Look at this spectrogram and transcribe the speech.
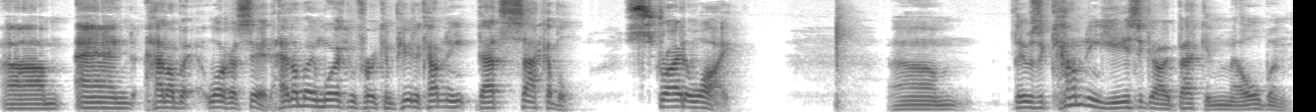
Um, and had I, been, like I said, had I been working for a computer company, that's sackable straight away. Um, there was a company years ago back in Melbourne.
